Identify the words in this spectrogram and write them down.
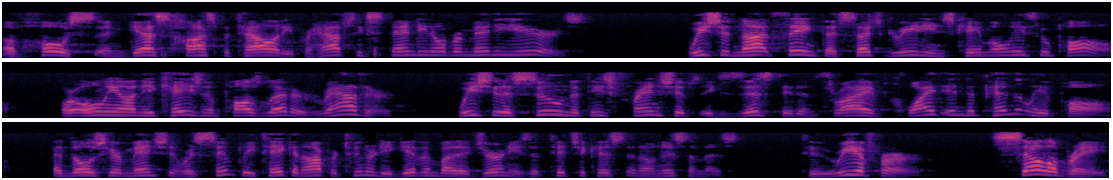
of hosts and guest hospitality, perhaps extending over many years. We should not think that such greetings came only through Paul or only on the occasion of Paul's letters. Rather, we should assume that these friendships existed and thrived quite independently of Paul. And those here mentioned were simply take an opportunity given by the journeys of Tychicus and Onesimus to reaffirm celebrate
